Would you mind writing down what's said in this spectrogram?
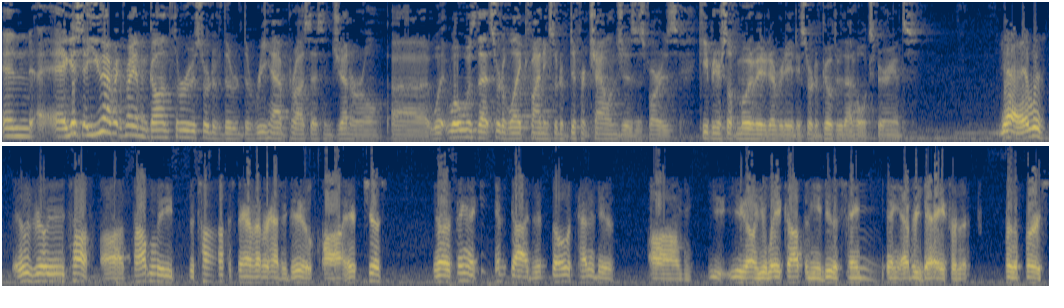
And I guess you haven't probably haven't gone through sort of the the rehab process in general. Uh, what, what was that sort of like finding sort of different challenges as far as keeping yourself motivated every day to sort of go through that whole experience? Yeah, it was it was really tough. Uh, probably the toughest thing I've ever had to do. Uh, it's just you know the thing that gets guys it's so repetitive. Um, you you know you wake up and you do the same thing every day for the for the first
